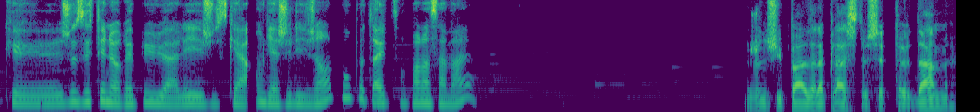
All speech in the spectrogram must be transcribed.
que Joséphine aurait pu aller jusqu'à engager les gens pour peut-être s'en prendre à sa mère? Je ne suis pas à la place de cette dame.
